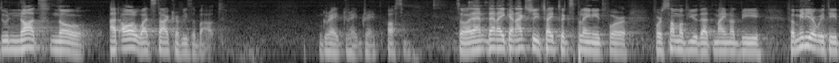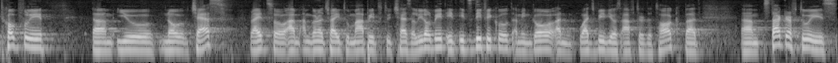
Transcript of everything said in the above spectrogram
do not know at all what StarCraft is about? Great, great, great, awesome. So then, then I can actually try to explain it for, for some of you that might not be familiar with it. Hopefully, um, you know chess, right? So I'm, I'm going to try to map it to chess a little bit. It, it's difficult. I mean, go and watch videos after the talk. But um, StarCraft 2 is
